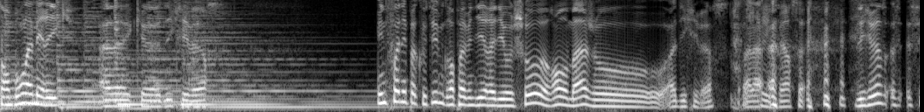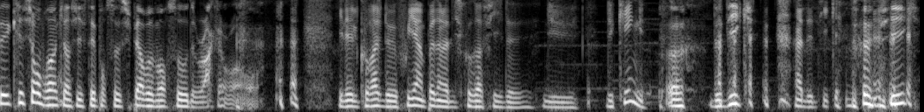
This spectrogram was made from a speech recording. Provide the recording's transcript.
Sent bon l'Amérique avec euh, Dick Rivers. Une fois n'est pas coutume, Grand Pas Midi Radio Show rend hommage au... à Dick Rivers. Voilà. Dick Rivers, ouais. Dick Rivers, c'est Christian Brun qui insistait pour ce superbe morceau de rock and roll. Il a eu le courage de fouiller un peu dans la discographie de, du, du King. Euh, de Dick. ah, de Dick. De Dick.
